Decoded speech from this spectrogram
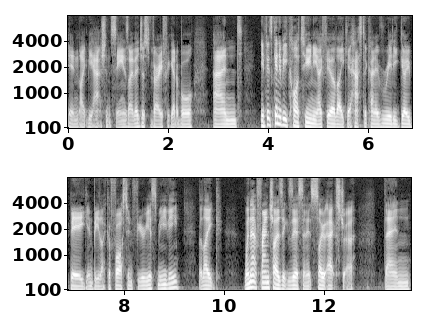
in like the action scenes. Like they're just very forgettable. And if it's going to be cartoony, I feel like it has to kind of really go big and be like a Fast and Furious movie. But like when that franchise exists and it's so extra, then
